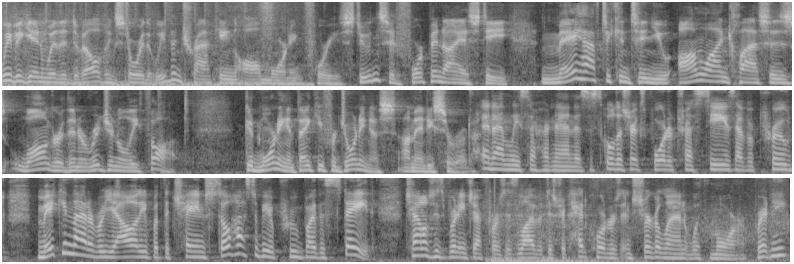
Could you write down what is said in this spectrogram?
We begin with a developing story that we've been tracking all morning for you. Students at Fort Bend ISD may have to continue online classes longer than originally thought. Good morning and thank you for joining us. I'm Andy Sirota. And I'm Lisa Hernandez. The school district's board of trustees have approved making that a reality, but the change still has to be approved by the state. Channel 2's Brittany Jeffers is live at district headquarters in Sugar Land with more. Brittany?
